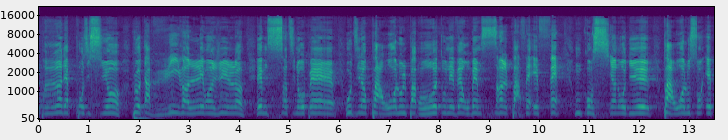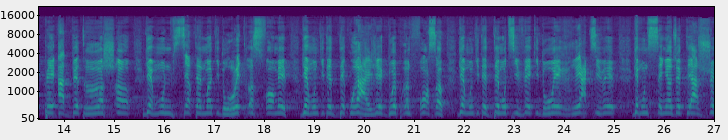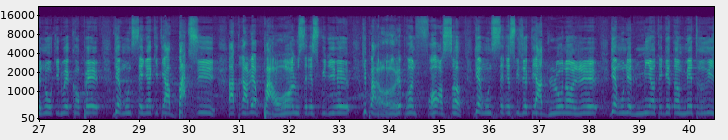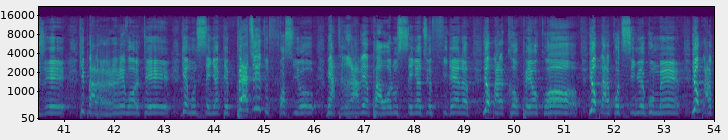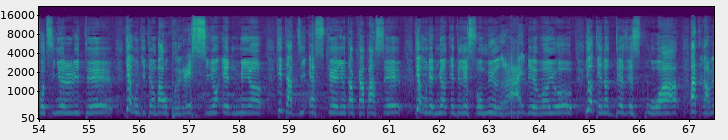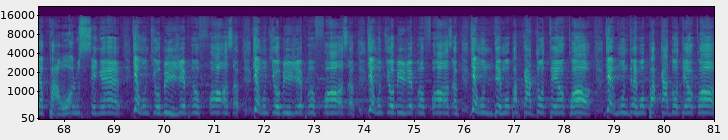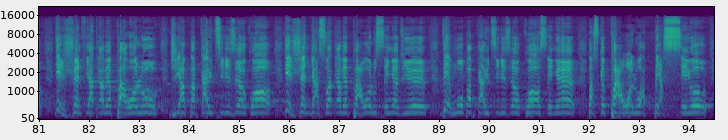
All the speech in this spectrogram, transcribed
prendre des positions pour ta vivre l'évangile et me sentir nos pères ou dire nos paroles ou le pape retourner vers ou même sans le parfait effet suis conscient, oh Dieu, paroles sont épées à deux tranchants. Il y a des gens certainement qui doivent être transformés. Il y a des gens qui étaient découragés, qui doivent prendre force. Il y a des gens qui étaient démotivés, qui doivent réactiver. Des gens, Seigneur Dieu, qui étaient à genoux, qui doivent camper. Des gens, Seigneur, qui étaient abattus à travers paroles ou c'est l'Esprit Dieu, qui peuvent reprendre force. Gens, c'est l'Esprit Dieu, qui étaient à de l'eau Il y a des gens, ennemis, qui étaient maîtrisés qui peut révolter. A mon Seigneur qui a perdu toute force, mais à travers parole au Seigneur Dieu fidèle, il va camper encore. Il va continuer gommer. Il va continuer lutter. Qui sont en bas en pression qui t'a dit est-ce que vous t'a passer. Il y son muraille devant eux. Ils ont dans désespoir à travers parole au Seigneur. Il y a des gens qui sont obligés prend force. Il y a des gens qui de prendre force. Il y a des gens qui de prendre force. Il y a démons pas dompter encore. Il y a démons pas encore. Il y a à travers parole diable pas encore. A des jeunes garçons à travers parole Seigneur Dieu. Démons pas utiliser encore Seigneur parce que parole a percé.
